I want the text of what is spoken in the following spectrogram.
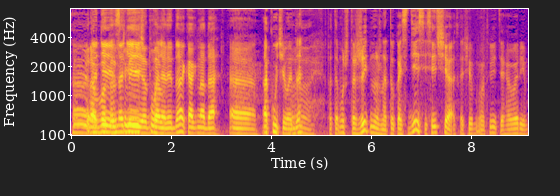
Надеюсь, надеюсь, поняли, да, как надо э, окучивать, да? Потому что жить нужно только здесь и сейчас, о чем вот видите, говорим.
